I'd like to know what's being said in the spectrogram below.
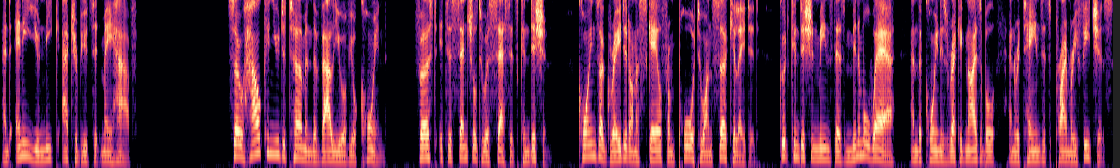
and any unique attributes it may have. So how can you determine the value of your coin? First, it's essential to assess its condition. Coins are graded on a scale from poor to uncirculated. Good condition means there's minimal wear and the coin is recognizable and retains its primary features.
